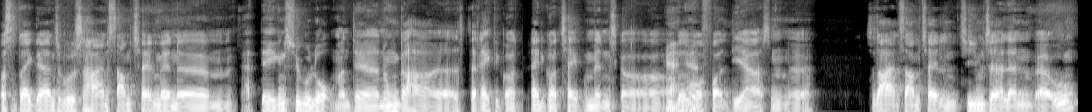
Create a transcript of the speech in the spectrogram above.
Og så drikker jeg antabus, så har jeg en samtale med en, øh, ja, det er ikke en psykolog, men det er nogen, der har øh, det er rigtig godt, rigtig godt tag på mennesker, og, Ja, og ved, ja. hvor folk de er. Sådan, øh. Så der har jeg en samtale en time til halvanden hver uge.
